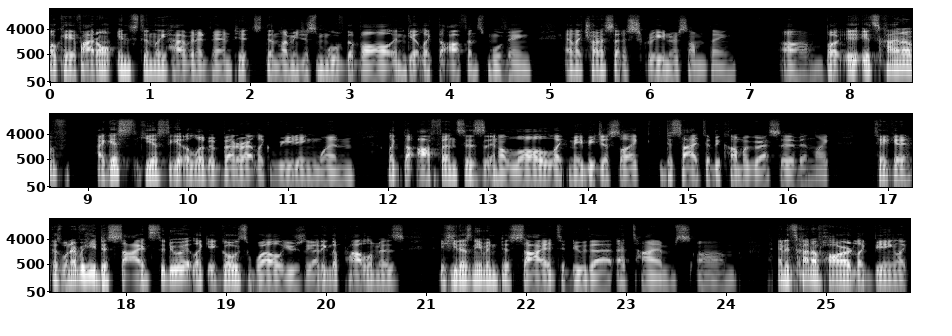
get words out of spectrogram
okay, if I don't instantly have an advantage, then let me just move the ball and get like the offense moving and like try to set a screen or something. Um, but it, it's kind of I guess he has to get a little bit better at like reading when like the offense is in a lull, like maybe just like decide to become aggressive and like take it in because whenever he decides to do it, like it goes well usually. I think the problem is, he doesn't even decide to do that at times. Um, and it's kind of hard, like being like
